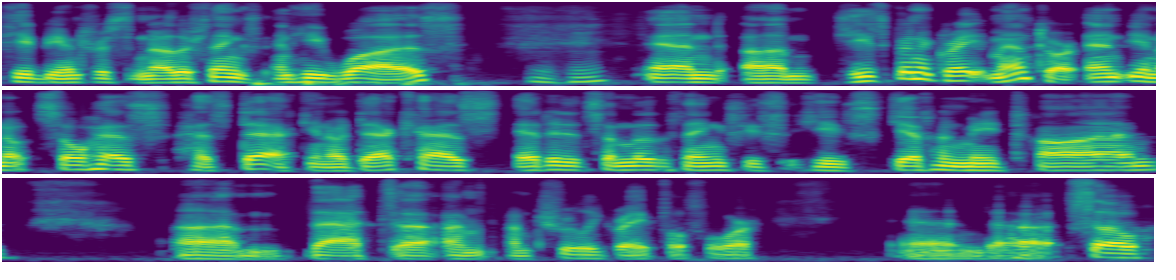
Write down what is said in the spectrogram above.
he'd be interested in other things, and he was. Mm-hmm. And um, he's been a great mentor, and you know, so has has Dec. You know, Dec has edited some of the things. He's he's given me time um, that uh, I'm I'm truly grateful for, and uh, so,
